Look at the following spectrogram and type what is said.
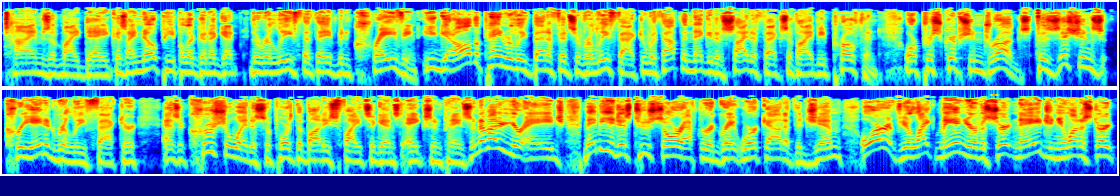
times of my day because I know people are going to get the relief that they've been craving. You can get all the pain relief benefits of Relief Factor without the negative side effects of ibuprofen or prescription drugs. Physicians created Relief Factor as a crucial way to support the body's fights against aches and pains. So no matter your age, maybe you're just too sore after a great workout at the gym, or if you're like me and you're of a certain age and you want to start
